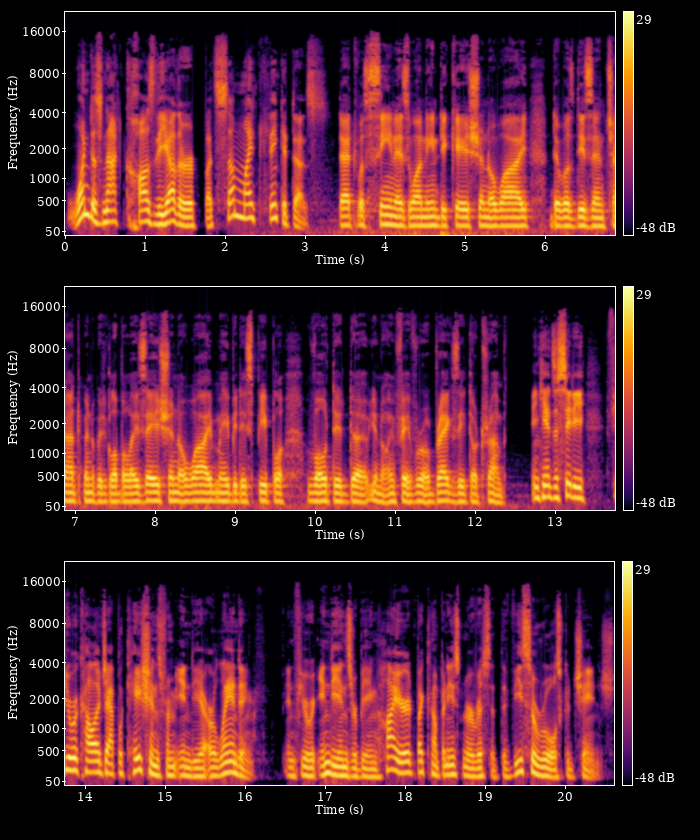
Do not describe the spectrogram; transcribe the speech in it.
one does not cause the other, but some might think it does. That was seen as one indication of why there was disenchantment with globalization, or why maybe these people voted, uh, you know, in favor of Brexit or Trump. In Kansas City, fewer college applications from India are landing and fewer Indians are being hired by companies nervous that the visa rules could change.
